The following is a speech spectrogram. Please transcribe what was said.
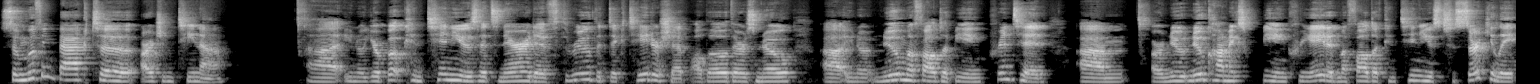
So moving back to Argentina, uh, you know, your book continues its narrative through the dictatorship, although there's no, uh, you know, new Mafalda being printed um, or new new comics being created. Mafalda continues to circulate.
